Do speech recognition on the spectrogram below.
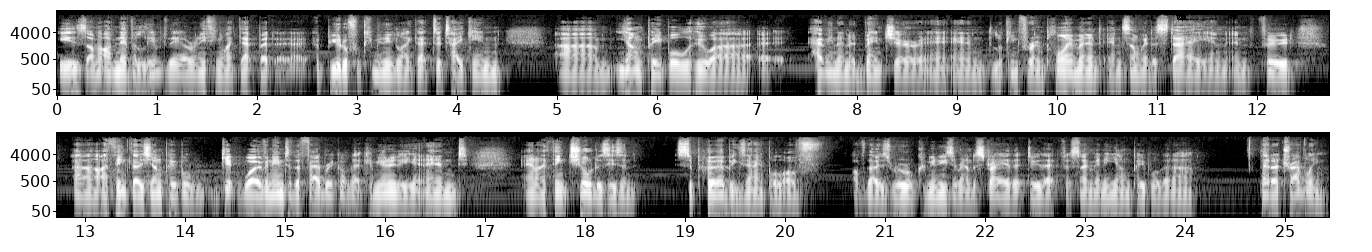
is. I have never lived there or anything like that, but a, a beautiful community like that to take in um, young people who are uh, having an adventure and, and, looking for employment and somewhere to stay and, and food. Uh, I think those young people get woven into the fabric of that community, and and I think Childers is a superb example of of those rural communities around Australia that do that for so many young people that are that are travelling.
